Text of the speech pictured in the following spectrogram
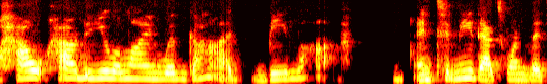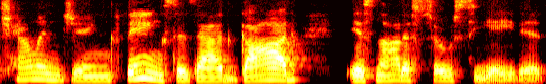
how how do you align with God? Be love. And to me that's one of the challenging things is that God is not associated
